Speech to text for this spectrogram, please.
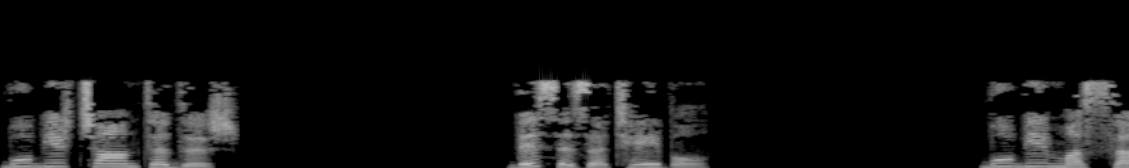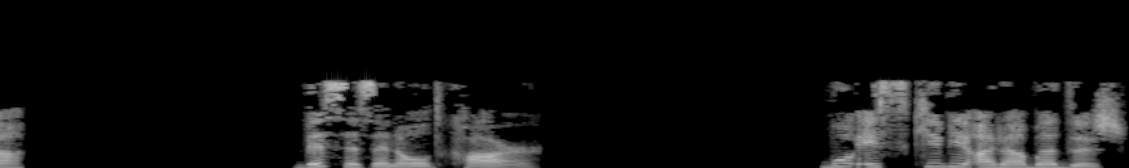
Bu bir çantadır. This is a table. Bu bir masa. This is an old car. Bu eski bir arabadır.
